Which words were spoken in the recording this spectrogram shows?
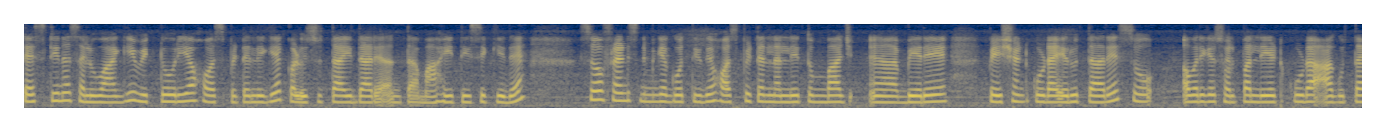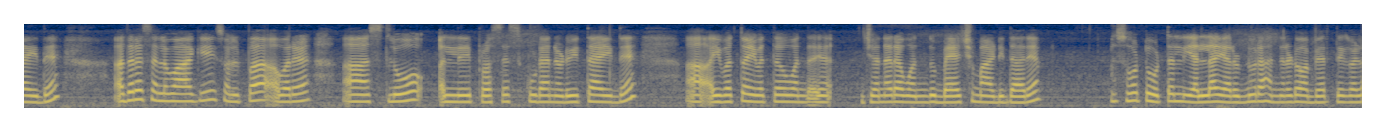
ಟೆಸ್ಟಿನ ಸಲುವಾಗಿ ವಿಕ್ಟೋರಿಯಾ ಹಾಸ್ಪಿಟಲಿಗೆ ಕಳಿಸುತ್ತಾ ಇದ್ದಾರೆ ಅಂತ ಮಾಹಿತಿ ಸಿಕ್ಕಿದೆ. ಸೊ ಫ್ರೆಂಡ್ಸ್ ನಿಮಗೆ ಗೊತ್ತಿದೆ ಹಾಸ್ಪಿಟಲ್ನಲ್ಲಿ ತುಂಬ ಬೇರೆ ಪೇಷಂಟ್ ಕೂಡ ಇರುತ್ತಾರೆ. ಸೊ ಅವರಿಗೆ ಸ್ವಲ್ಪ ಲೇಟ್ ಕೂಡ ಆಗುತ್ತಾ ಇದೆ. ಅದರ ಸಲುವಾಗಿ ಸ್ವಲ್ಪ ಅವರ ಸ್ಲೋ ಅಲ್ಲಿ ಪ್ರೊಸೆಸ್ ಕೂಡ ನಡೆಯುತ್ತಾ ಇದೆ. ಐವತ್ತು ಐವತ್ತು ಒಂದು ಜನರ ಒಂದು ಬ್ಯಾಚ್ ಮಾಡಿದ್ದಾರೆ. ಸೊ ಟೋಟಲ್ ಎಲ್ಲ ಎರಡು ನೂರ ಹನ್ನೆರಡು ಅಭ್ಯರ್ಥಿಗಳ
